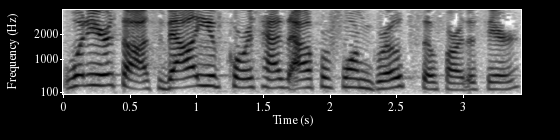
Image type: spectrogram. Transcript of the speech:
what are your thoughts? Value, of course, has outperformed growth so far this year.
